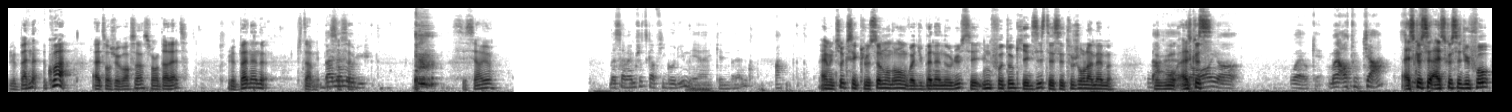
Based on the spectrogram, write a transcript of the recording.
Le banane. Quoi? Attends, je vais voir ça sur internet. Le banane. Putain, mais. Bananolu. C'est sérieux? Bah, c'est la même chose qu'un figolu, mais avec une banane. Quoi. Ah, mais le truc, c'est que le seul endroit où on voit du bananolu, c'est une photo qui existe et c'est toujours la même. Bah, Donc bon, euh, est-ce que a un- Ouais, ok. Mais en tout cas. Est-ce que c'est est-ce que c'est du faux?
